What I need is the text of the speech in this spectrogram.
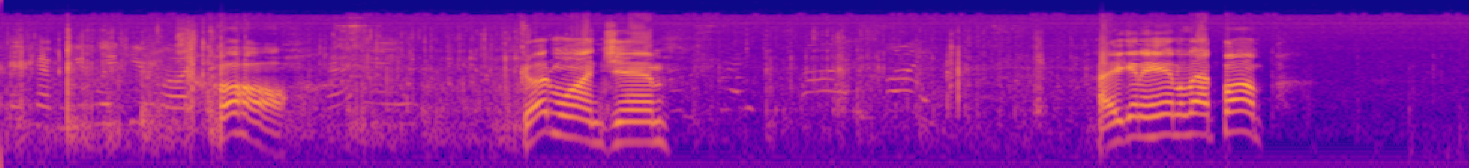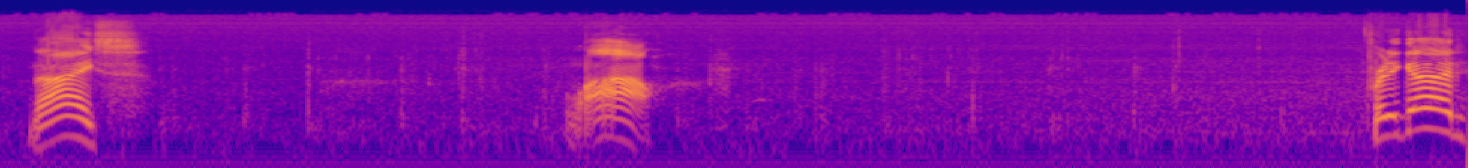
Okay, Kevin, you wait here while I get Oh, good one, Jim. How you gonna handle that bump? Nice. Wow. Pretty good.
